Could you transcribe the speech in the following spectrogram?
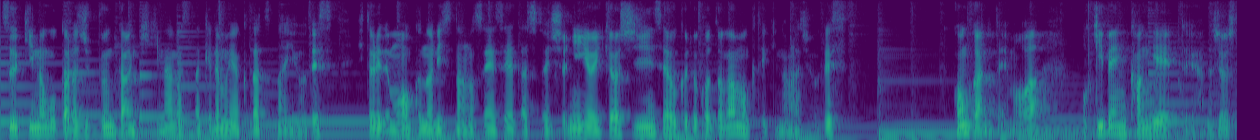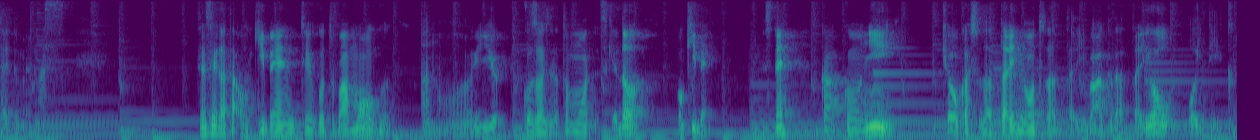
通勤の後から10分間聞き流すだけでも役立つ内容です。一人でも多くのリスナーの先生たちと一緒に良い教師人生を送ることが目的のラジオです。今回のテーマは、置き弁歓迎という話をしたいと思います。先生方、置き弁という言葉もあのご存知だと思うんですけど、置き弁ですね。学校に教科書だったり、ノートだったり、ワークだったりを置いていく。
